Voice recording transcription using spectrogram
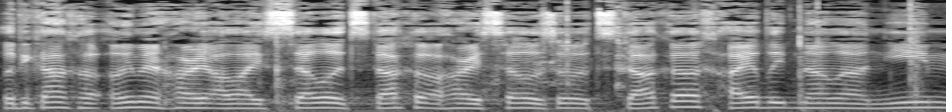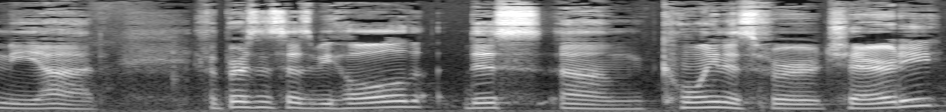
Hari alai sela tzedakah hari sela zo tzedakah anim miyad. If a person says, "Behold, this um, coin is for charity,"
